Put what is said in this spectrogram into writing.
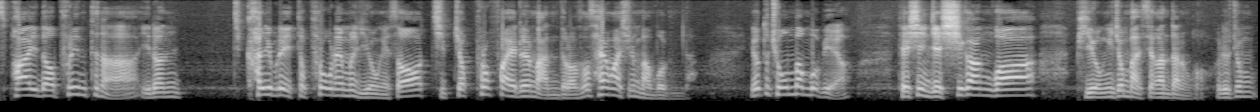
스파이더 프린트나 이런 calibrator 프로그램을 이용해서 직접 프로파일을 만들어서 사용하시는 방법입니다. 이것도 좋은 방법이에요. 대신 이제 시간과 비용이 좀 발생한다는 거 그리고 좀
